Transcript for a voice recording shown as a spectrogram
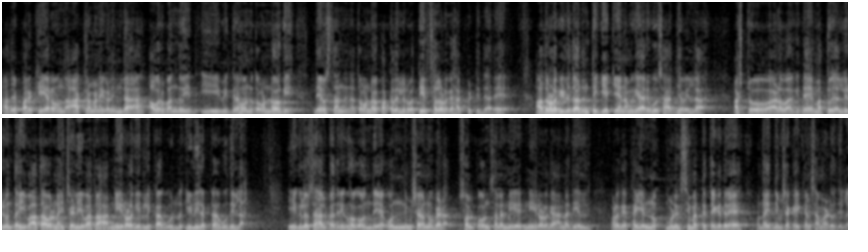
ಆದರೆ ಪರಕೀಯರ ಒಂದು ಆಕ್ರಮಣೆಗಳಿಂದ ಅವರು ಬಂದು ಈ ವಿಗ್ರಹವನ್ನು ತಗೊಂಡೋಗಿ ದೇವಸ್ಥಾನದಿಂದ ತಗೊಂಡೋಗಿ ಪಕ್ಕದಲ್ಲಿರುವ ತೀರ್ಥದೊಳಗೆ ಹಾಕಿಬಿಟ್ಟಿದ್ದಾರೆ. ಅದರೊಳಗೆ ಇಳಿದು ಅದನ್ನು ತೆಗೆಯೋಕ್ಕೆ ನಮಗೆ ಯಾರಿಗೂ ಸಾಧ್ಯವಿಲ್ಲ. ಅಷ್ಟು ಆಳವಾಗಿದೆ. ಮತ್ತು ಅಲ್ಲಿರುವಂಥ ಈ ವಾತಾವರಣ, ಈ ಚಳಿ ವಾತಾವರಣ ಆ ನೀರೊಳಗೆ ಇರ್ಲಿಕ್ಕಾಗು ಇಳಿಲಿಕ್ಕಾಗುವುದಿಲ್ಲ. ಈಗಲೂ ಸಹ ಅಲ್ಲಿ ಬದರಿಗೆ ಹೋಗೋ ಒಂದು ಒಂದು ನಿಮಿಷವೂ ಬೇಡ. ಸ್ವಲ್ಪ ಒಂದು ಸಲ ನೀರು ನೀರೊಳಗೆ, ಆ ನದಿಯಲ್ಲಿ ಒಳಗೆ ಕೈಯನ್ನು ಮುಳುಗಿಸಿ ಮತ್ತೆ ತೆಗೆದರೆ ಒಂದು ಐದು ನಿಮಿಷ ಕೈ ಕೆಲಸ ಮಾಡುವುದಿಲ್ಲ.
